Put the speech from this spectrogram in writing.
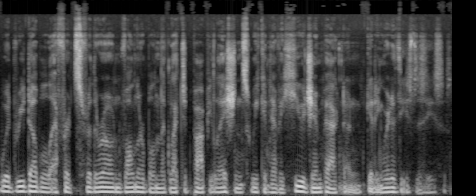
would redouble efforts for their own vulnerable and neglected populations, we can have a huge impact on getting rid of these diseases.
